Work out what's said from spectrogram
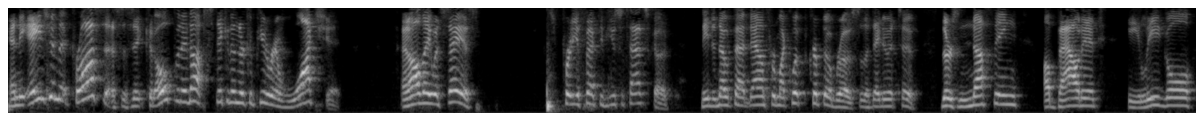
And the agent that processes it could open it up, stick it in their computer and watch it. And all they would say is, it's pretty effective use of tax code. Need to note that down for my crypto bros so that they do it too. There's nothing about it illegal.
